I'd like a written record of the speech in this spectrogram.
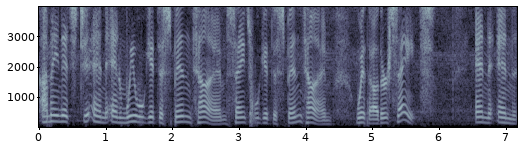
I mean, it's and and we will get to spend time. Saints will get to spend time with other saints, and and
